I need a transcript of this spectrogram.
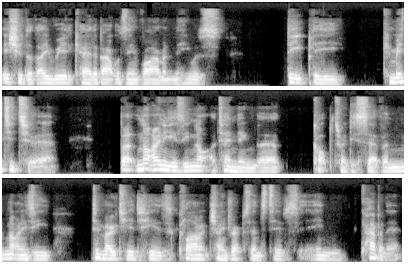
issue that they really cared about was the environment, and he was deeply committed to it. But not only is he not attending the COP27, not only is he demoted his climate change representatives in cabinet,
